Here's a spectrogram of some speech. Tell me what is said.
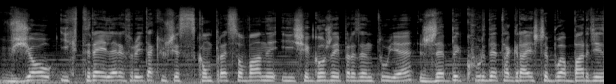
wziął ich trailer, który i tak już jest skompresowany i się gorzej prezentuje, żeby kurde ta gra jeszcze była bardziej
